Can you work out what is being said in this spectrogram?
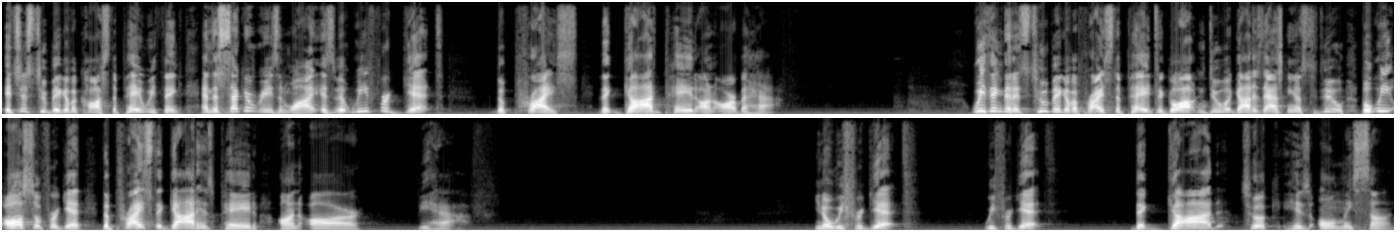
it's just too big of a cost to pay, we think. And the second reason why is that we forget the price that God paid on our behalf. We think that it's too big of a price to pay to go out and do what God is asking us to do, but we also forget the price that God has paid on our behalf. You know, we forget, we forget that God took his only son,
